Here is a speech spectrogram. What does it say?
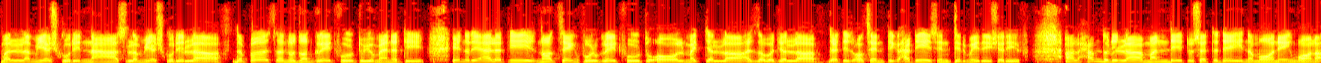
Man yashkurinna nas lam yashkurillah. The person who's not grateful to humanity, in reality is not thankful, grateful to Almighty Allah Azza wa Jalla. That is authentic hadith in Tirmidhi Sharif. Alhamdulillah, Monday to Saturday in the morning, Mona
